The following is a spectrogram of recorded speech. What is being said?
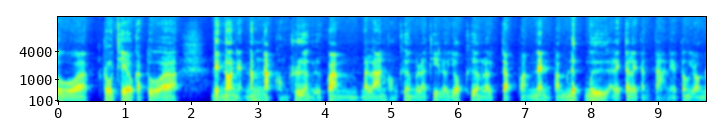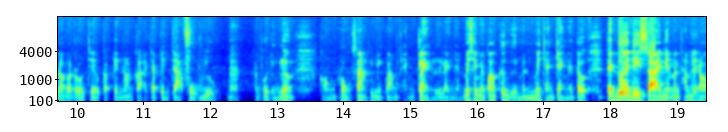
ตัวโรเทลกับตัวเดนนอนเนี่ยน้ำหนักของเครื่องหรือความบาลานซ์ของเครื่องเวลาที่เรายกเครื่อง เราจับความแน่นความหนึบมืออะไรต่ออะไรต่างๆเนี่ยต้องยอมรับว่าโรเทลกับเดนนอนก็อาจจะเป็นจ่าฝูงอยู่นะพูดถึงเรื่องของโครงสร้างที่มีความแข็งแกร่งหรืออะไรเนี่ยไม่ใช่หมายความเครื่องอื่นมันไม่แข็งแกร่งนะแต่แต่ด้วยดีไซน์เนี่ยมันทำให้เรา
